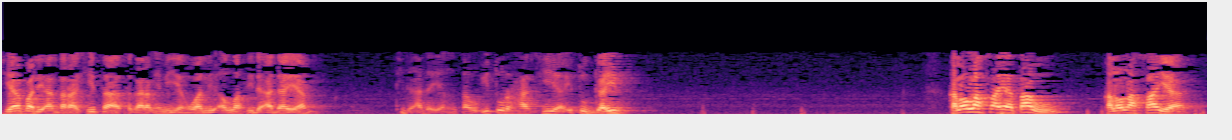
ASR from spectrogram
Siapa di antara kita sekarang ini yang wali Allah tidak ada yang tidak ada yang tahu. Itu rahasia, itu gaib. Kalaulah saya tahu, kalaulah saya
